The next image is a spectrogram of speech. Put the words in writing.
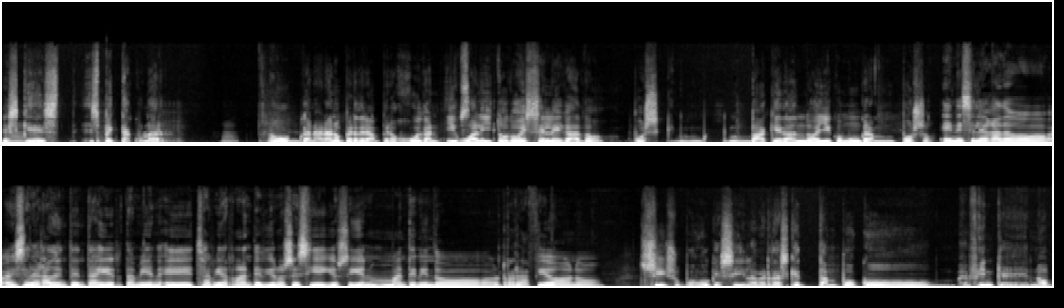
es que es espectacular. Luego ganarán o perderán, pero juegan igual y todo ese legado pues va quedando allí como un gran pozo. En ese legado, a ese legado intenta ir también eh, Xavi Hernández. Yo no sé si ellos siguen manteniendo relación o... Sí, supongo que sí. La verdad es que tampoco, en fin, que no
